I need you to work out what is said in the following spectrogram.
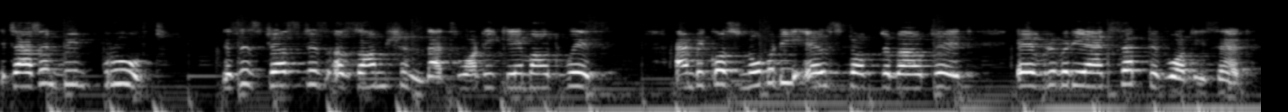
It hasn't been proved. This is just his assumption. That's what he came out with. And because nobody else talked about it, everybody accepted what he said.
